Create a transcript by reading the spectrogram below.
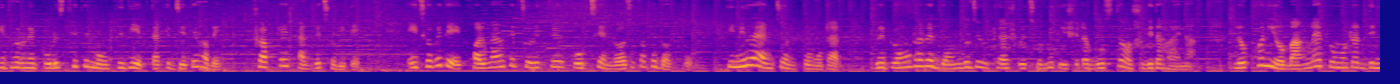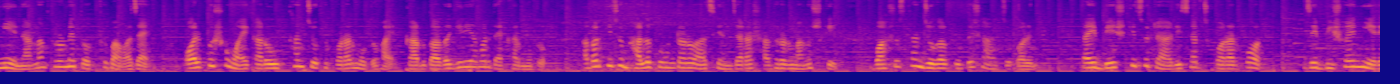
কী ধরনের পরিস্থিতির মধ্যে দিয়ে তাকে যেতে হবে? সবটাই থাকবে ছবিতে। এই ছবিতে খলনায়কের চরিত্রে করছেন রজতাভ দত্ত। তিনিও একজন প্রমোটার দুই প্রমোটারের দ্বন্দ্ব যে উঠে আসবে ছবিতে সেটা বুঝতে অসুবিধা হয় না। লক্ষণীয় বাংলায় প্রমোটারদের নিয়ে নানা ধরনের তথ্য পাওয়া যায়। অল্প সময়ে কারও উত্থান চোখে পড়ার মতো হয়, কারও দাদাগিরি আবার দেখার মতো। আবার কিছু ভালো প্রমোটারও আছেন যারা সাধারণ মানুষকে বাসস্থান জোগাড় করতে সাহায্য করেন। তাই বেশ কিছুটা রিসার্চ করার পর যে বিষয় নিয়ে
